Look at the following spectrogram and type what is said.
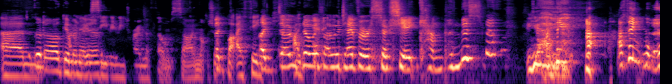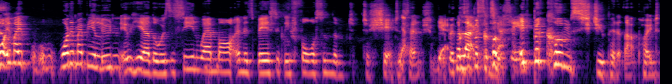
Um, good I've never yeah. seen any Troma films, so I'm not sure. I- but I think I don't I know if I would ever associate camp in this film. yeah, I think I, think what what it might what it might be alluding to here though is the scene where Martin is basically forcing them to, to shit Yeah. essentially Yeah, because it, becomes, it becomes stupid at that point.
